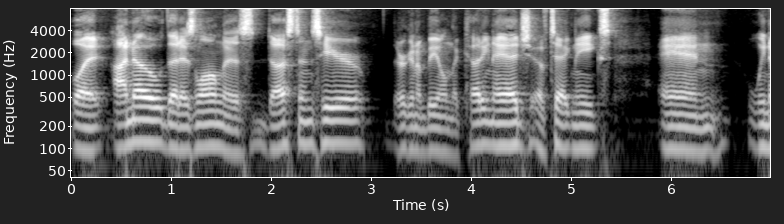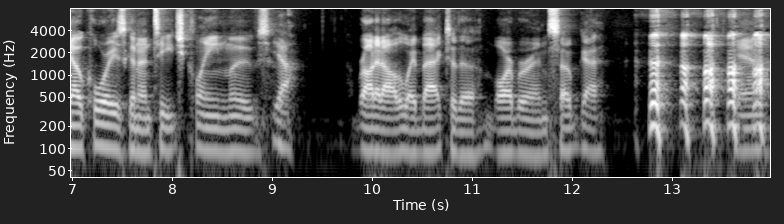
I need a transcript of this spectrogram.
But I know that as long as Dustin's here, they're going to be on the cutting edge of techniques, and we know Corey is going to teach clean moves. Yeah. I brought it all the way back to the barber and soap guy. yeah.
